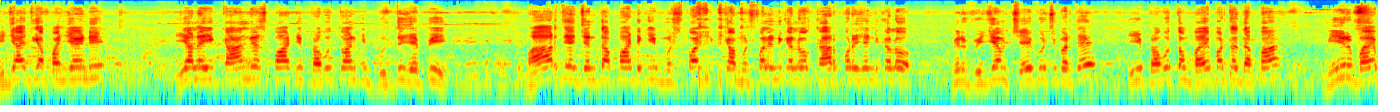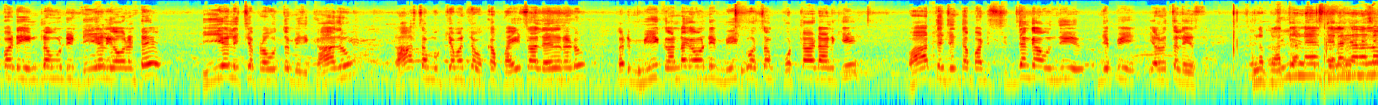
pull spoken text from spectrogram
నిజాయితీగా పనిచేయండి. ఇవాళ ఈ కాంగ్రెస్ పార్టీ ప్రభుత్వానికి బుద్ధి చెప్పి భారతీయ జనతా పార్టీకి మున్సిపాలిటీ మున్సిపల్ ఎన్నికల్లో కార్పొరేషన్ ఎన్నికల్లో మీరు విజయం చేకూర్చి పెడితే ఈ ప్రభుత్వం భయపడుతుంది తప్ప మీరు భయపడి ఇంట్లో ఉండి డిఏలు కావాలంటే డిఏలు ఇచ్చే ప్రభుత్వం ఇది కాదు. రాష్ట్ర ముఖ్యమంత్రి ఒక్క పైసా లేదన్నాడు. కానీ మీకు అండగా ఉండి మీకోసం కొట్లాడడానికి భారతీయ జనతా పార్టీ సిద్ధంగా ఉంది అని చెప్పి అన్న ప్రత్యామ్నాయ తెలంగాణలో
